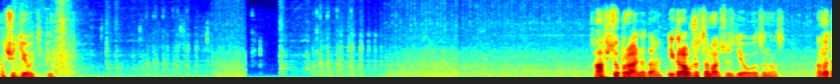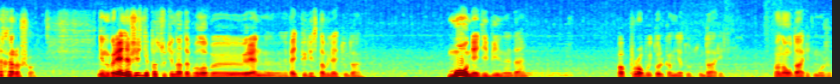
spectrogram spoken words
А что делать теперь? А, все правильно, да? Игра уже сама все сделала за нас. А это хорошо. Не, ну в реальной жизни, по сути, надо было бы реально опять переставлять туда. Молния дебильная, да? Попробуй только мне тут ударить. Она ударить может.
